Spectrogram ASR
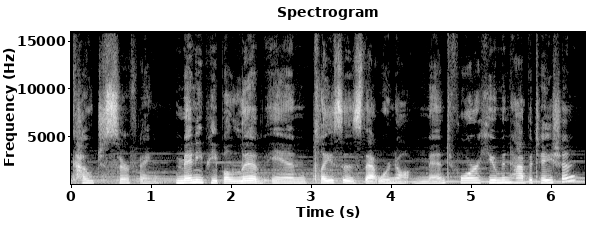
couch surfing. Many people live in places that were not meant for human habitation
